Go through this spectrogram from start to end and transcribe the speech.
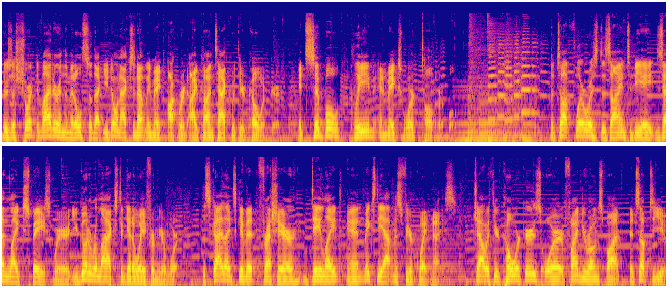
There's a short divider in the middle so that you don't accidentally make awkward eye contact with your coworker. It's simple, clean, and makes work tolerable. The top floor was designed to be a zen like space where you go to relax to get away from your work. The skylights give it fresh air, daylight, and makes the atmosphere quite nice. Chat with your coworkers or find your own spot, it's up to you.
